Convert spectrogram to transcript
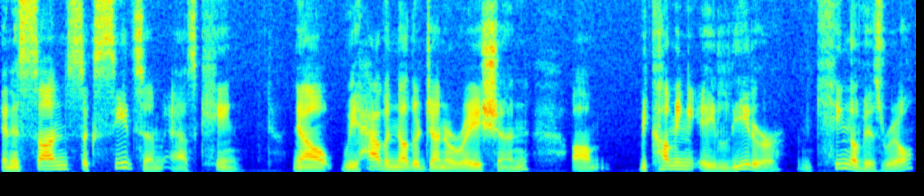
and his son succeeds him as king. Now we have another generation um, becoming a leader and king of Israel,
